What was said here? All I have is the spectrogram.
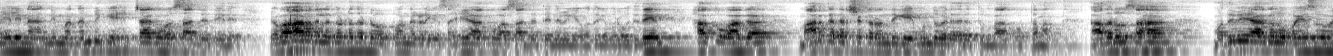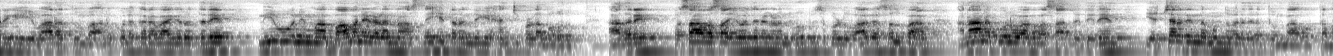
ಮೇಲಿನ ನಿಮ್ಮ ನಂಬಿಕೆ ಹೆಚ್ಚಾಗುವ ಸಾಧ್ಯತೆ ಇದೆ ವ್ಯವಹಾರದಲ್ಲಿ ದೊಡ್ಡ ದೊಡ್ಡ ಒಪ್ಪಂದಗಳಿಗೆ ಸಹಿ ಹಾಕುವ ಸಾಧ್ಯತೆ ನಿಮಗೆ ಒದಗಿ ಬರುವುದಿದೆ. ಹಾಕುವಾಗ ಮಾರ್ಗದರ್ಶಕರೊಂದಿಗೆ ಮುಂದುವರೆದರೆ ತುಂಬ ಉತ್ತಮ. ಆದರೂ ಸಹ ಮದುವೆಯಾಗಲು ಬಯಸುವವರಿಗೆ ಈ ವಾರ ತುಂಬ ಅನುಕೂಲಕರವಾಗಿರುತ್ತದೆ. ನೀವು ನಿಮ್ಮ ಭಾವನೆಗಳನ್ನು ಸ್ನೇಹಿತರೊಂದಿಗೆ ಹಂಚಿಕೊಳ್ಳಬಹುದು. ಆದರೆ ಹೊಸ ಹೊಸ ಯೋಜನೆಗಳನ್ನು ರೂಪಿಸಿಕೊಳ್ಳುವಾಗ ಸ್ವಲ್ಪ ಅನಾನುಕೂಲವಾಗುವ ಸಾಧ್ಯತೆ ಇದೆ. ಎಚ್ಚರದಿಂದ ಮುಂದುವರೆದರೆ ತುಂಬ ಉತ್ತಮ.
